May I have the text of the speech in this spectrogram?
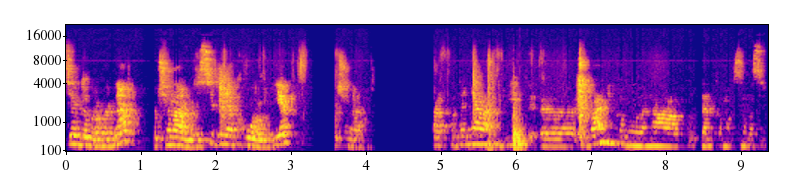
Всім доброго дня. Починаємо засідання. Кворум є. Починаємо. Так, подання від е, Іваннікової на Крутенка Максима Сергійовича.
